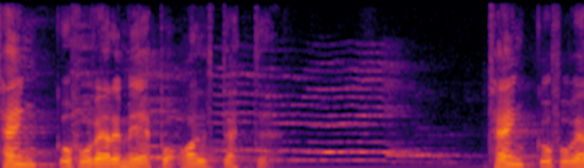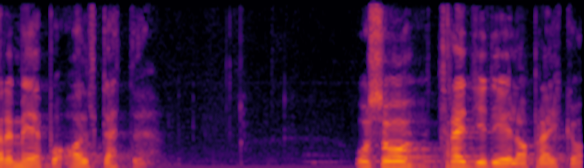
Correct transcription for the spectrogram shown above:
Tenk å få være med på alt dette. Tenk å få være med på alt dette. Og så tredje del av preika.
